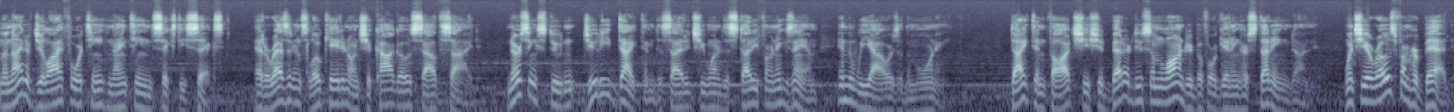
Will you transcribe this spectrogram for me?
On the night of July 14, 1966, at a residence located on Chicago's South Side, nursing student Judy Dykton decided she wanted to study for an exam in the wee hours of the morning. Dykton thought she should better do some laundry before getting her studying done. When she arose from her bed,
